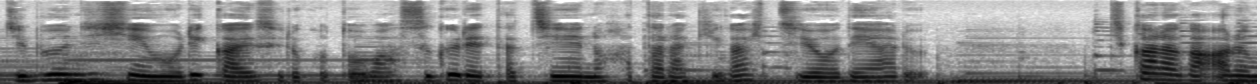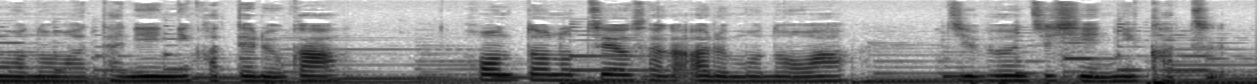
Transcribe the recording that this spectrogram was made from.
自分自身を理解することは優れた知恵の働きが必要である。力があるものは他人に勝てるが本当の強さがあるものは自分自身に勝つ。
